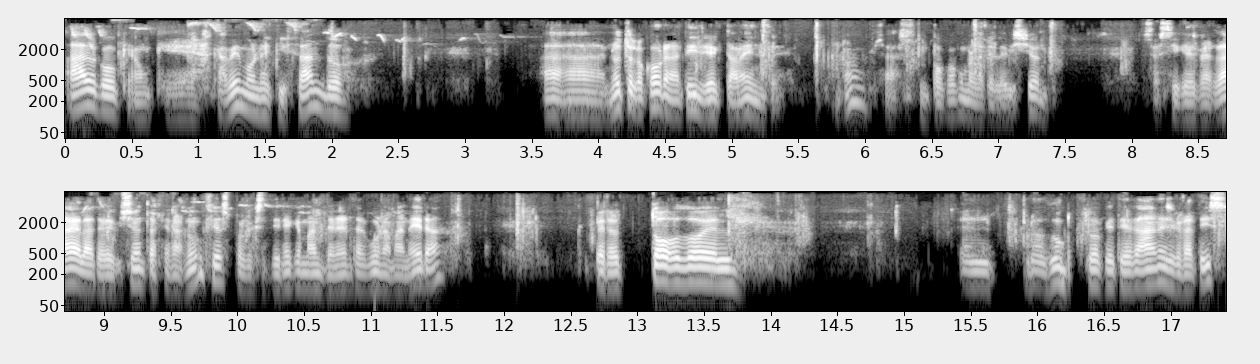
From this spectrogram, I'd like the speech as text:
algo que aunque acabe monetizando, ah, no te lo cobran a ti directamente. ¿no? O sea, es un poco como la televisión. O sea, sí que es verdad que la televisión te hacen anuncios porque se tiene que mantener de alguna manera, pero todo el, el producto que te dan es gratis.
